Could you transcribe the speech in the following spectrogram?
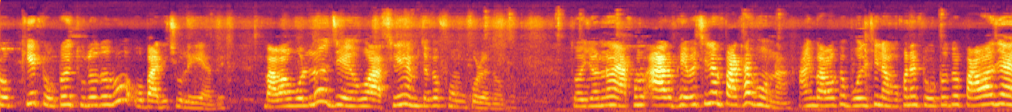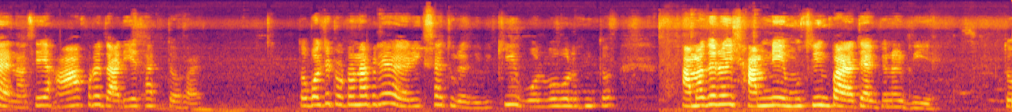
টপকিয়ে টোটোয় তুলে দেবো, ও বাড়ি চলে যাবে। বাবা বলল যে, ও আসলে আমি তোকে ফোন করে দেবো। তো ওই জন্য এখন আর ভেবেছিলাম পাঠাবো না। আমি বাবাকে বলছিলাম, ওখানে টোটো তো পাওয়া যায় না, সেই হাঁ করে দাঁড়িয়ে থাকতে হয়। তো বলছে, টোটো না পেলে রিক্সায় তুলে দিবি। কি বলব বলুন তো? আমাদের ওই সামনে মুসলিম পাড়াতে একজনের বিয়ে। তো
